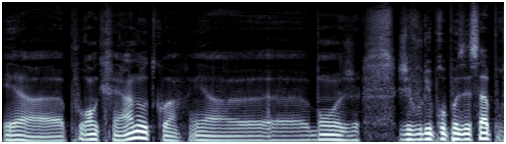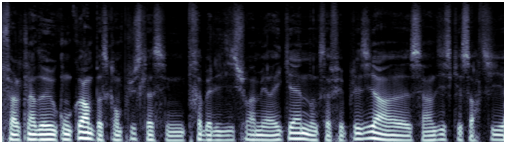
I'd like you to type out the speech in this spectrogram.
et euh, pour en créer un autre quoi. Et euh, bon j'ai voulu proposer ça pour faire le clin d'œil au Concorde parce qu'en plus là c'est une très belle édition américaine donc ça fait plaisir. C'est un disque qui est sorti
